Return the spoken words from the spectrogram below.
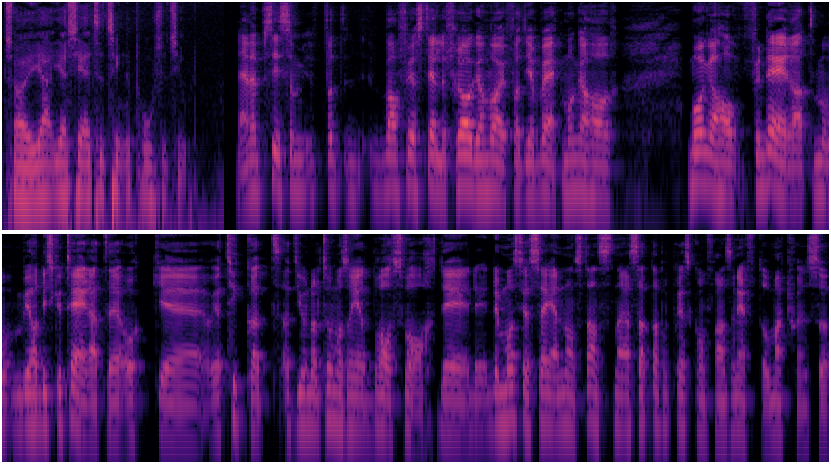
så jeg, jeg ser altid tingene positivt. Nej men precis som, för att, varför jag ställde frågan var ju för att jag vet många har Många har funderat, vi har diskuterat det och, eh, och jag tycker att, att Jon Dahl Tomasson ger ett bra svar. Det, det, det måste jag säga någonstans när jag satt där på presskonferensen efter matchen så,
